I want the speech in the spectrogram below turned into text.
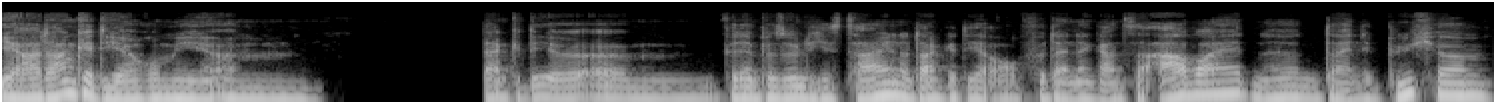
Ja, danke dir, Rumi. Ähm, danke dir ähm, für dein persönliches Teilen und danke dir auch für deine ganze Arbeit, ne, deine Bücher.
